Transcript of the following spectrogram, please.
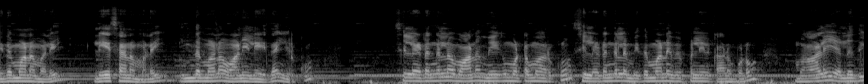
மிதமான மழை லேசான மழை இந்த மாதிரி வானிலை தான் இருக்கும். சில இடங்களில் வானம் மேகமூட்டமாக இருக்கும். சில இடங்களில் மிதமான வெப்பநிலை காணப்படும். மாலை அல்லது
